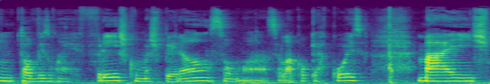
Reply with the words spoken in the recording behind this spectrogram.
um, talvez um refresco, uma esperança, uma, sei lá, qualquer coisa, mas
